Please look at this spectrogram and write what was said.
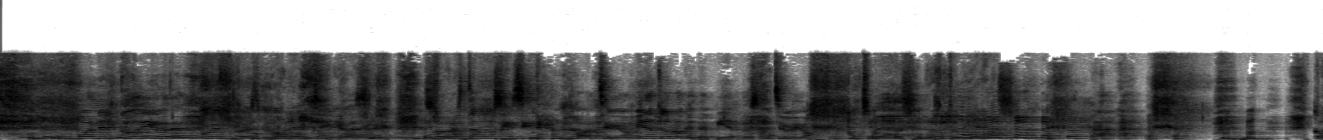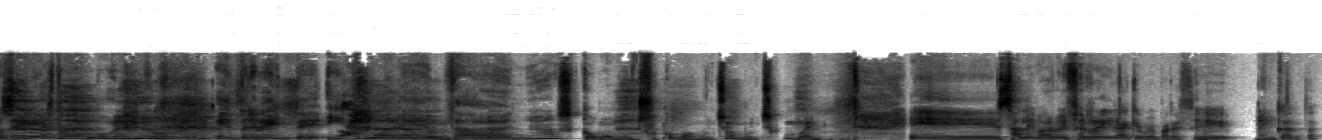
Pon el código de descuento. Es Pon el código de- Solo estamos incitando a HBO. Mira todo lo que te pierdes, HBO. HBO, si los tuvieras, conseguirías todo el público entre 20 y 40 años, como mucho, como mucho, mucho. Bueno, eh, sale Barbie Ferreira, que me parece, me encanta.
